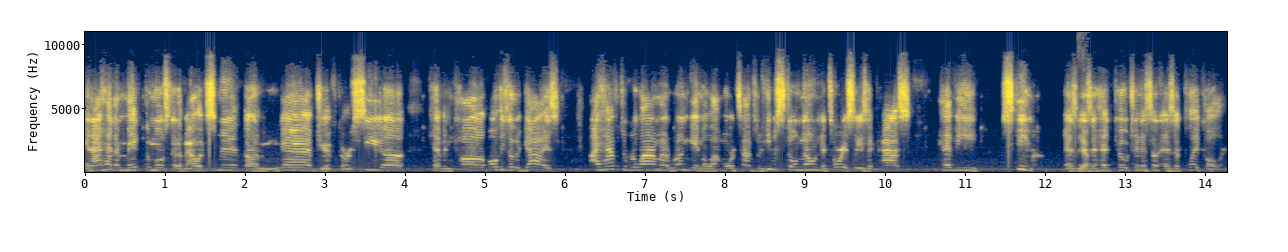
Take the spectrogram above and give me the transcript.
and I had to make the most out of Alex Smith, Donovan McNabb, Jeff Garcia, Kevin Kolb, all these other guys. I have to rely on my run game a lot more times. But he was still known notoriously as a pass heavy schemer, as, yeah. as a head coach and as a, as a play caller.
